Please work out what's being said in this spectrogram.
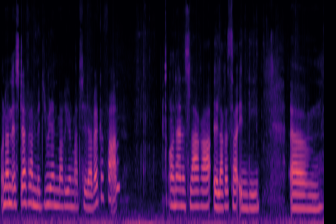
Und dann ist Stefan mit Julian, Marie und Mathilda weggefahren. Und dann ist Lara, äh, Larissa in die ähm,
